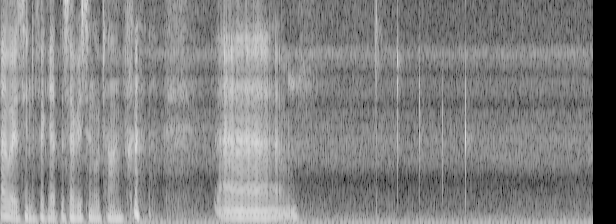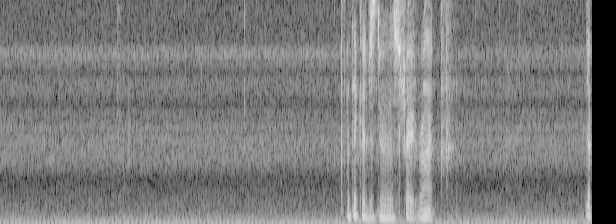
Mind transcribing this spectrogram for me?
I always seem to forget this every single time. um, I think I'll just do a straight write. Yep.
